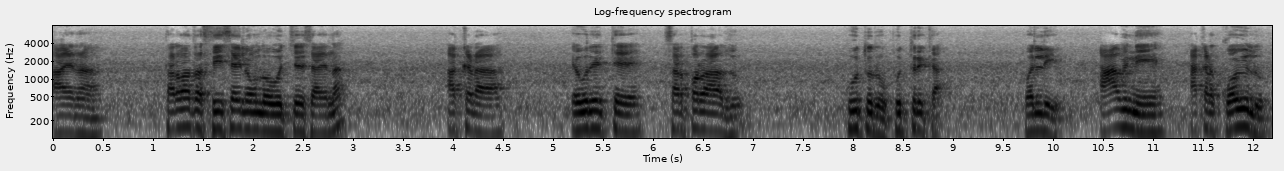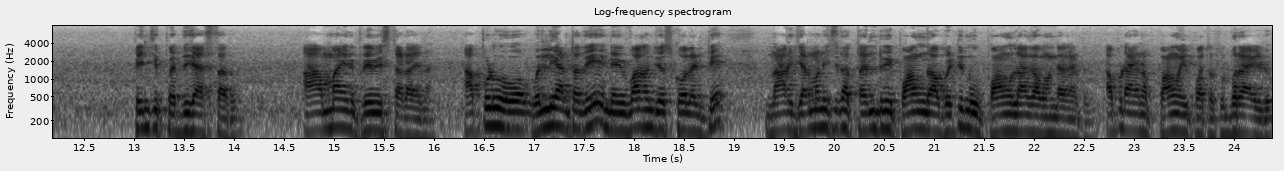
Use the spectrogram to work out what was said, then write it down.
ఆయన తర్వాత శ్రీశైలంలో వచ్చేసి ఆయన అక్కడ ఎవరైతే సర్పరాజు కూతురు పుత్రిక వల్లి ఆవిని అక్కడ కోవిలు పెంచి పెద్ద చేస్తారు. ఆ అమ్మాయిని ప్రేమిస్తాడు ఆయన. అప్పుడు వల్లి అంటది నేను వివాహం చేసుకోవాలంటే నాకు జన్మనిచ్చిన తండ్రి పాము కాబట్టి నువ్వు పాములాగా ఉండాలంటది అప్పుడు ఆయన పాము అయిపోతాడు సుబ్బరాయుడు.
